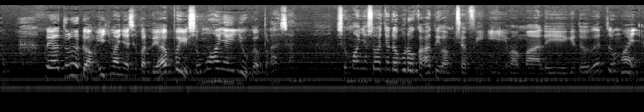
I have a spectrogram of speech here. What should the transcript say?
Lihat dulu dong ijmanya seperti apa ya. Semuanya juga perasaan. Semuanya sholatnya 20 rakaat Imam Syafi'i, Imam Malik gitu kan. Semuanya.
